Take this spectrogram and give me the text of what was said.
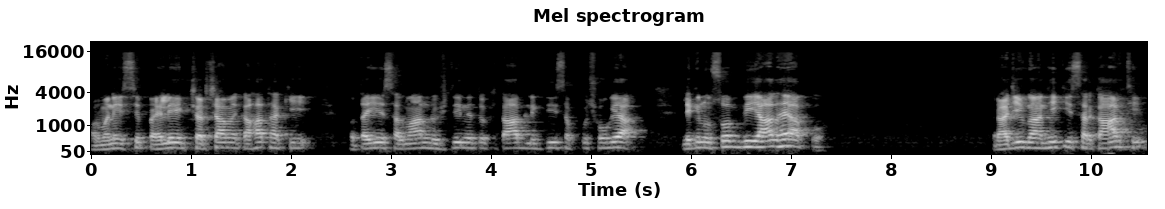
और मैंने इससे पहले एक चर्चा में कहा था कि बताइए, सलमान रुश्दी ने तो किताब लिख दी, सब कुछ हो गया, लेकिन उस वक्त भी याद है आपको? राजीव गांधी की सरकार थी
